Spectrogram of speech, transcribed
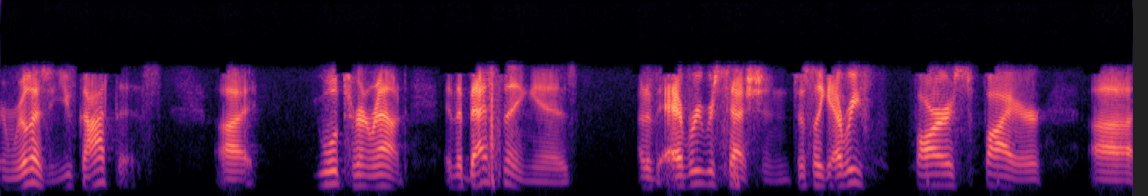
and realizing you've got this, uh, you will turn around. And the best thing is out of every recession, just like every forest fire uh,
